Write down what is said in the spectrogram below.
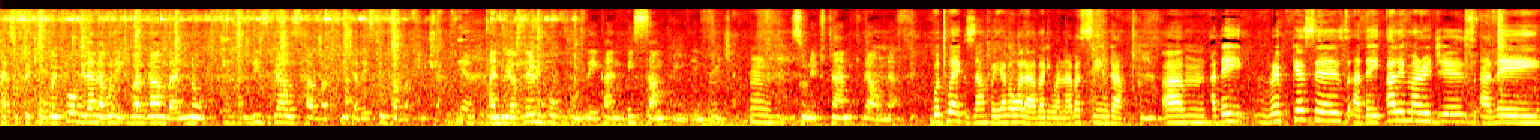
kati ffe tu- bwe twogera nabo ne tubagamba no these girls have a future, they still have a future. Yeah. And we are very hopeful they can be something in future. Mm. So ne tutandikira awo naffe. bw'otuwa example ey'abawala abali wano abasinga um, are they rape cases are they early marriages are they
